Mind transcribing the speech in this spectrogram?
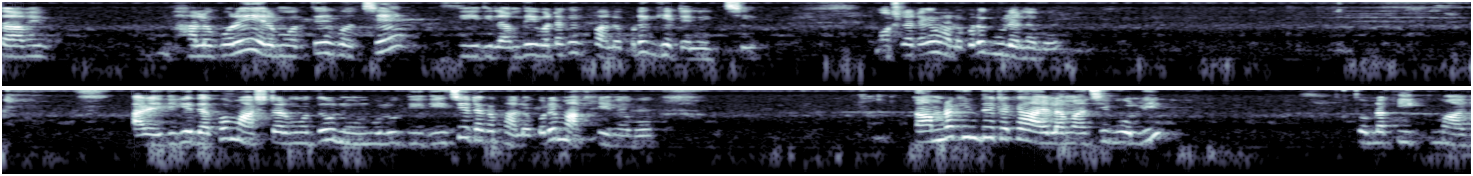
তা আমি ভালো করে এর মধ্যে হচ্ছে দিয়ে দিলাম। দিয়ে এবারটাকে ভালো করে ঘেটে নিচ্ছি। মশলাটাকে ভালো করে গুলে নেব। আর এদিকে দেখো মাছটার মধ্যেও নুন, হলুদ দিয়ে দিয়েছি, এটাকে ভালো করে মাখিয়ে নেব। আমরা কিন্তু এটাকে আয়লা মাছই বলি। তোমরা কী মাছ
